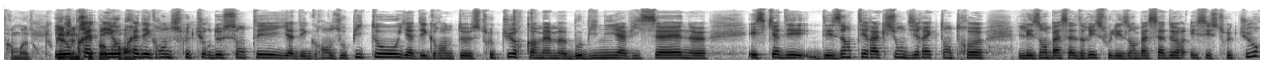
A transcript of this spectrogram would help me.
enfin, moi, en tout cas, et auprès, je ne suis pas Et auprès des grandes structures de santé, il y a des grands hôpitaux, il y a des grandes structures quand même, Bobigny, Avicenne. Est-ce qu'il y a des, des, interactions directes entre les ambassadrices ou les ambassadeurs et ces structures,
